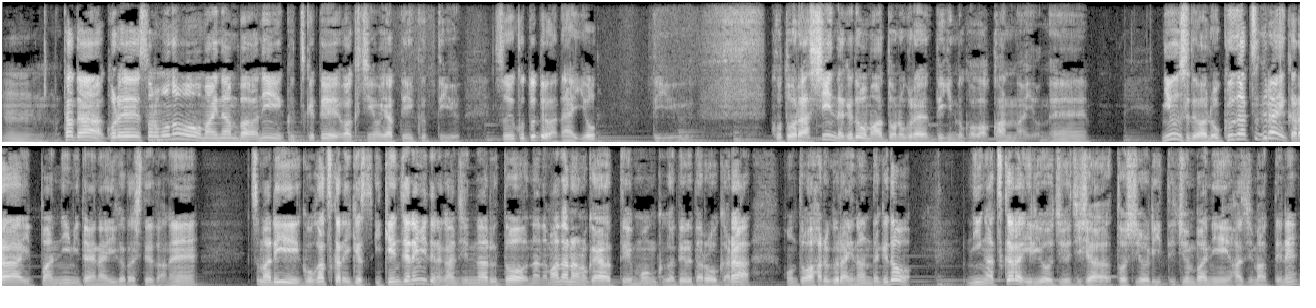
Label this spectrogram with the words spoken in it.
うん。ただ、これそのものをマイナンバーにくっつけてワクチンをやっていくっていう、そういうことではないよっていうことらしいんだけど、まあどのぐらいできるのかわかんないよね。ニュースでは6月ぐらいから一般にみたいな言い方してたね。つまり5月からいけ、いけんじゃねみたいな感じになると、なんだまだなのかよっていう文句が出るだろうから、本当は春ぐらいなんだけど、2月から医療従事者、年寄りって順番に始まってね、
